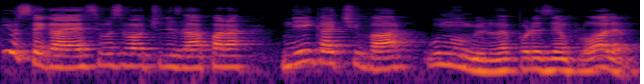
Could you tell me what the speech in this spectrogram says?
E o CHS você vai utilizar para negativar o número, né? Por exemplo, olha,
